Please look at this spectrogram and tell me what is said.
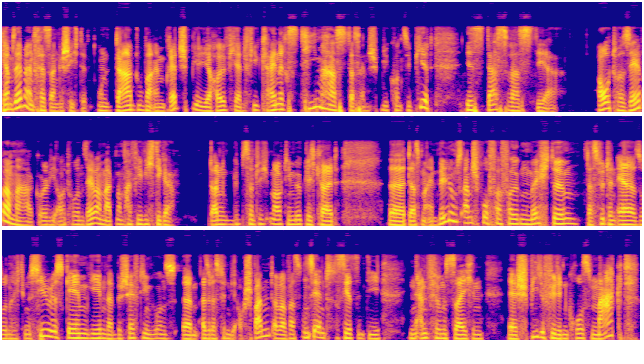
die haben selber Interesse an Geschichte. Und da du bei einem Brettspiel ja häufig ein viel kleineres Team hast, das ein Spiel konzipiert, ist das, was der Autor selber mag oder die Autorin selber mag, nochmal viel wichtiger dann gibt es natürlich immer auch die Möglichkeit, äh, dass man einen Bildungsanspruch verfolgen möchte. Das wird dann eher so in Richtung Serious Game gehen. Da beschäftigen wir uns, ähm, also das finden wir auch spannend, aber was uns sehr interessiert, sind die in Anführungszeichen äh, Spiele für den großen Markt.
